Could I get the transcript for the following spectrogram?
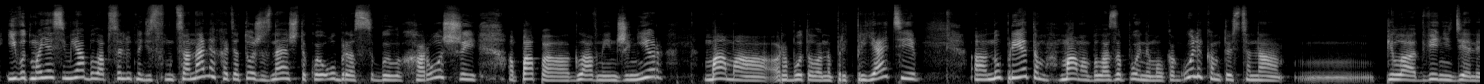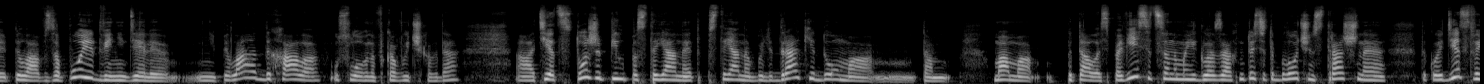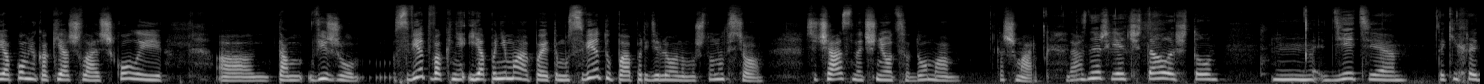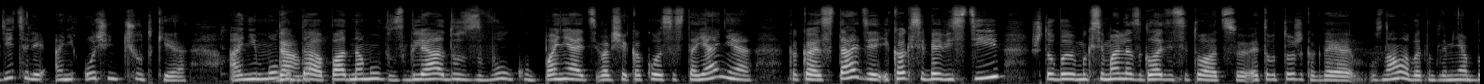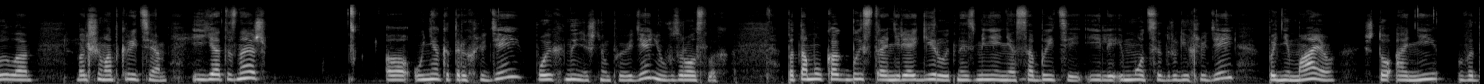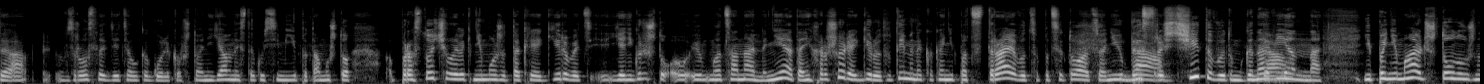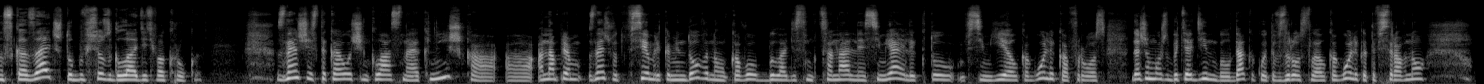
И вот моя семья была абсолютно дисфункциональна, хотя тоже, знаешь, такой образ был хороший. Папа главный инженер, Мама работала на предприятии, а, но при этом мама была запойным алкоголиком, то есть она пила две недели, пила в запое, две недели не пила, отдыхала, условно в кавычках, да. А отец тоже пил постоянно, это постоянно были драки дома, там мама пыталась повеситься на моих глазах, ну то есть это было очень страшное такое детство. Я помню, как я шла из школы и а, там вижу свет в окне, и я понимаю по этому свету, по определенному, что ну все, сейчас начнется дома кошмар. Да? Ты знаешь, я читала, что дети таких родителей, они очень чуткие. Они могут, да. да, по одному взгляду, звуку понять вообще, какое состояние, какая стадия и как себя вести, чтобы максимально сгладить ситуацию. Это вот тоже, когда я узнала об этом, для меня было большим открытием. И я, ты знаешь, у некоторых людей по их нынешнему поведению, у взрослых, потому как быстро они реагируют на изменения событий или эмоций других людей, понимаю, что они ВДА, взрослые дети алкоголиков, что они явно из такой семьи, потому что простой человек не может так реагировать. Я не говорю, что эмоционально. Нет, они хорошо реагируют. Вот именно как они подстраиваются под ситуацию. Они ее да. быстро считывают мгновенно да. и понимают, что нужно сказать, чтобы все сгладить вокруг. Знаешь, есть такая очень классная книжка, а, она прям, знаешь, вот всем рекомендована, у кого была дисфункциональная семья или кто в семье алкоголиков рос, даже, может быть, один был, да, какой-то взрослый алкоголик, это все равно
